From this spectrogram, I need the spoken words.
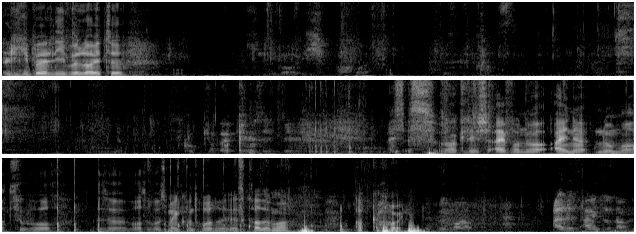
Liebe, liebe Leute. Ich liebe euch, aber das ist krass. Ich guck schon beim Zusehen, Baby. Es ist wirklich einfach nur eine Nummer zu hoch. Also, warte, wo ist mein Controller? Der ist gerade mal abgehauen. Mal alles einzusammeln.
